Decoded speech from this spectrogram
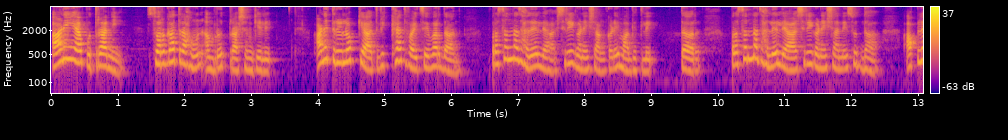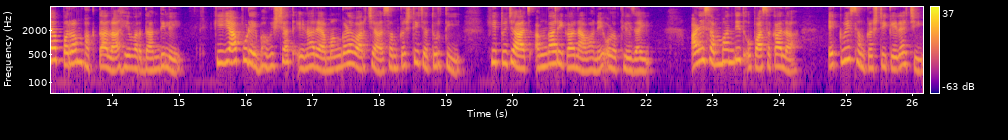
आणि या पुत्राने स्वर्गात राहून अमृत प्राशन केले. आणि त्रिलोक्यात विख्यात व्हायचे वरदान प्रसन्न झालेल्या श्री गणेशांकडे मागितले. तर प्रसन्न झालेल्या श्री गणेशाने सुद्धा आपल्या परम भक्ताला हे वरदान दिले की यापुढे भविष्यात येणाऱ्या मंगळवारच्या संकष्टी चतुर्थी ही तुझ्याच अंगारिका नावाने ओळखली जाईल. आणि संबंधित उपासकाला एकवीस संकष्टी केल्याची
